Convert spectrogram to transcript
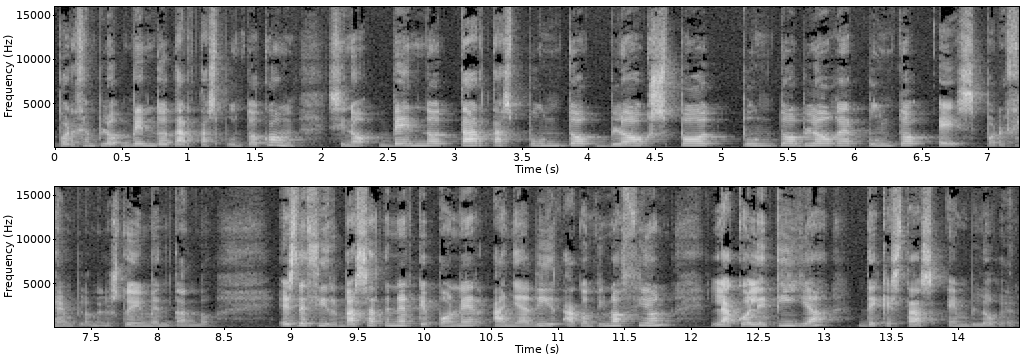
por ejemplo, vendotartas.com, sino vendotartas.blogspot.blogger.es, por ejemplo, me lo estoy inventando. Es decir, vas a tener que poner, añadir a continuación la coletilla de que estás en Blogger.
